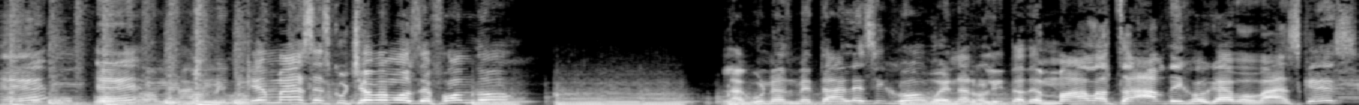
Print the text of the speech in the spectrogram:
¿Eh? ¿Eh? ¿Qué más escuchábamos de fondo? Lagunas Metales, hijo. Buena rolita de Molotov, dijo Gabo Vázquez.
